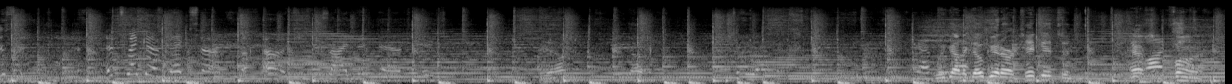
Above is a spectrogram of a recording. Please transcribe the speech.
Is, it's like a mix of uh, Island and Yeah. to be honest. Yeah, We gotta go get our tickets and have some fun.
